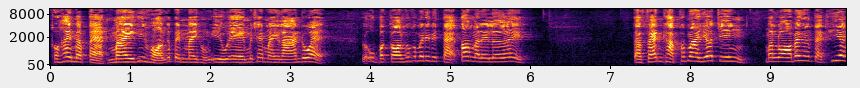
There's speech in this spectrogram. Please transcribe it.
เขาให้มาแปดไม้ที่หอนก็เป็นไม้ของอิวเอง ไม่ใช่ไม้ร้านด้วย แล้วอุปกรณ์เขาก็ไม่ได้ไปแตะต้องอะไรเลย แต่แฟนคลับเข้ามาเยอะจริง มารอแม่งตั้งแต่เที่ยง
